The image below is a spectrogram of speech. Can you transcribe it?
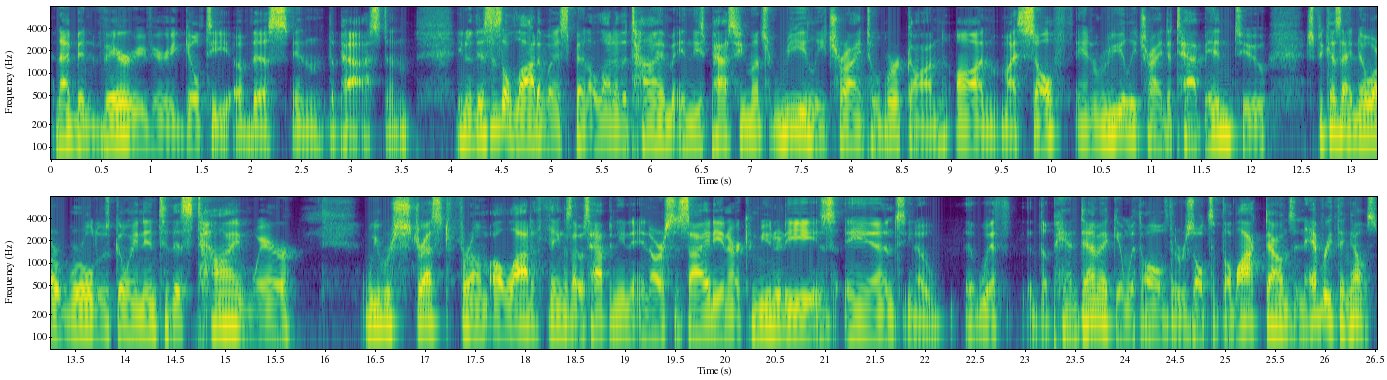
and I've been very, very guilty of this in the past. And, you know, this is a lot of I spent a lot of the time in these past few months really trying to work on on myself and really trying to tap into just because I know our world was going into this time where we were stressed from a lot of things that was happening in our society and our communities and you know with the pandemic and with all of the results of the lockdowns and everything else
